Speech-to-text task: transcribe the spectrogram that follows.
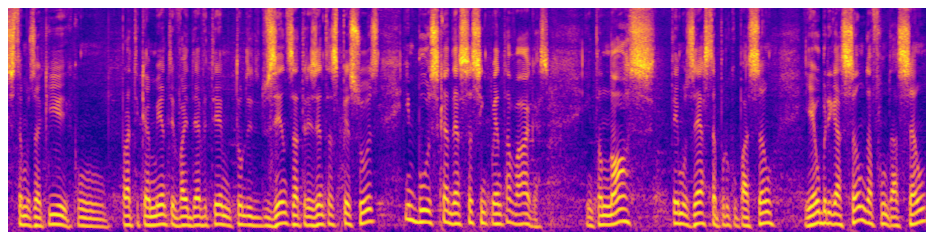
Estamos aqui com praticamente vai deve ter em torno de 200 a 300 pessoas em busca dessas 50 vagas. Então nós temos esta preocupação e é obrigação da fundação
